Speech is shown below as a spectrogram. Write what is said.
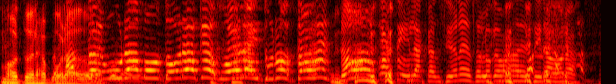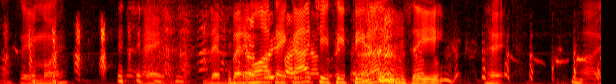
motoras Ando en voladoras. una motora que vuela y tú no estás en no. Que sí, las canciones, eso es lo que van a decir ahora. Así mismo, ¿eh? Veremos a Tecachi 69. Sí. Eh, ay.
